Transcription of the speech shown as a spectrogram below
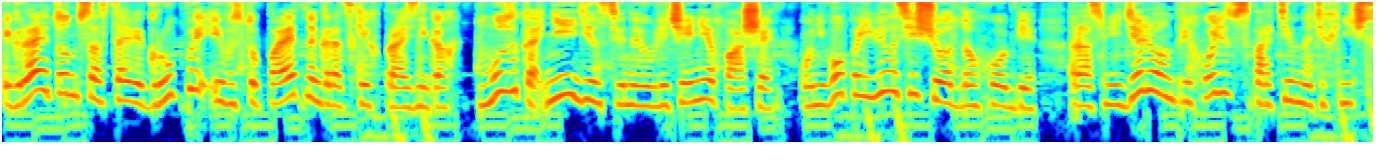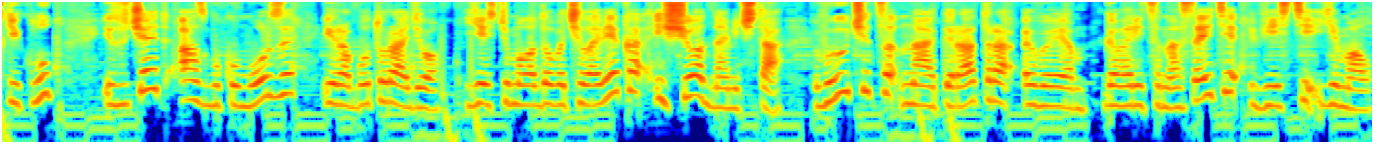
Играет он в составе группы и выступает на городских праздниках. Музыка не единственное увлечение Паши. У него появилось еще одно хобби. Раз в неделю он приходит в спортивно-технический клуб, изучает азбуку Морзе и работу радио. Есть у молодого человека еще одна мечта – выучить учиться на оператора ЭВМ, говорится на сайте Вести Ямал.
